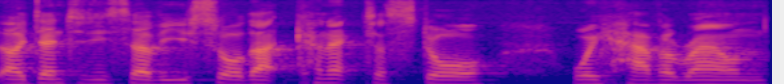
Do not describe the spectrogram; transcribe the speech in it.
the identity server, you saw that connector store. We have around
